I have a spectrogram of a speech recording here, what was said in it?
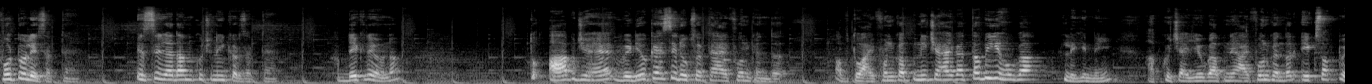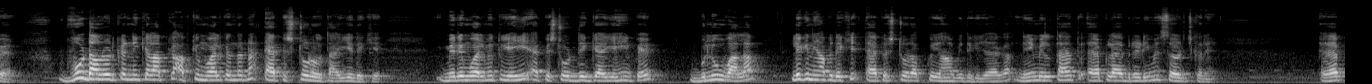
फ़ोटो ले सकते हैं। इससे ज़्यादा हम कुछ नहीं कर सकते हैं। आप देख रहे हो ना? तो आप जो है, वीडियो कैसे रोक सकते हैं आईफोन के अंदर? अब तो आईफोन कंपनी चाहेगा तभी ये होगा। लेकिन नहीं, आपको चाहिए होगा अपने आईफोन के अंदर एक सॉफ्टवेयर वो डाउनलोड करने के लिए आपके आपके मोबाइल के अंदर ना ऐप स्टोर होता है, ये देखिए। मेरे मोबाइल में तो यही ऐप स्टोर दिख गया, यहीं पे ब्लू वाला। लेकिन यहाँ पे देखिए ऐप स्टोर आपको यहाँ भी दिख जाएगा। नहीं मिलता है तो ऐप लाइब्रेरी में सर्च करें। ऐप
